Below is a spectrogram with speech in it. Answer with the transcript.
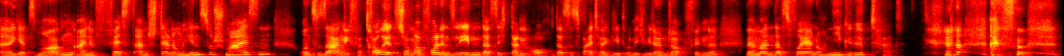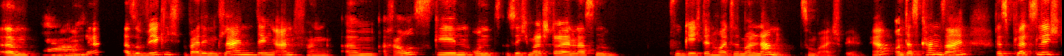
äh, jetzt morgen eine Festanstellung hinzuschmeißen und zu sagen, ich vertraue jetzt schon mal voll ins Leben, dass ich dann auch, dass es weitergeht und ich wieder einen Job finde, wenn man das vorher noch nie geübt hat. also, ähm, ja. ja. also wirklich bei den kleinen Dingen anfangen, ähm, rausgehen und sich mal steuern lassen, wo gehe ich denn heute mal lang zum Beispiel? Ja, und das kann sein, dass plötzlich,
